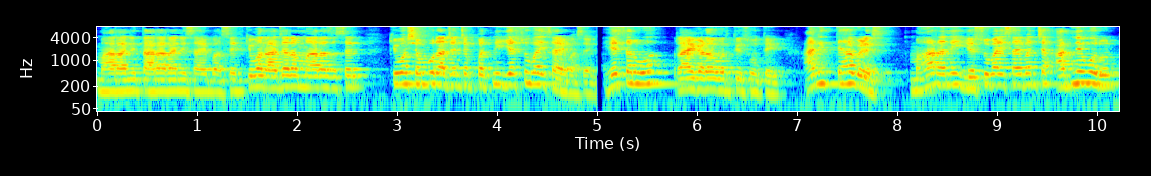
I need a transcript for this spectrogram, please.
महाराणी ताराराणी साहेब असेल किंवा राजाराम महाराज असेल किंवा शंभू राजांच्या पत्नी येसुबाई साहेब असेल हे सर्व रायगडावरतीच होते. आणि त्यावेळेस महाराणी येसुबाई साहेबांच्या आज्ञेवरून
